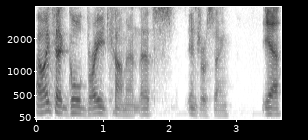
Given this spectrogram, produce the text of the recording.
I like that gold braid comment. That's interesting. Yeah.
